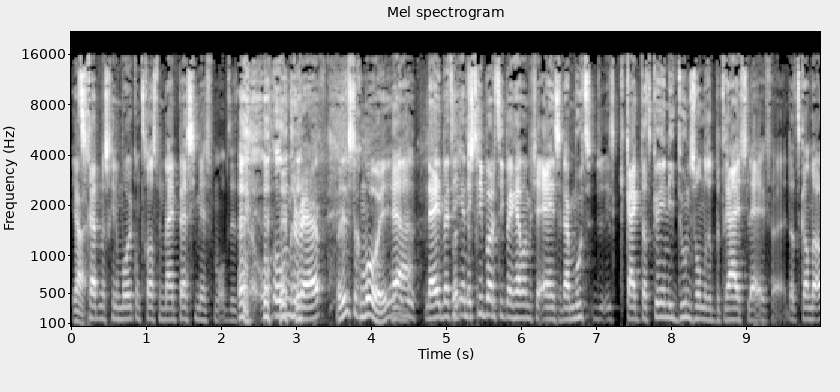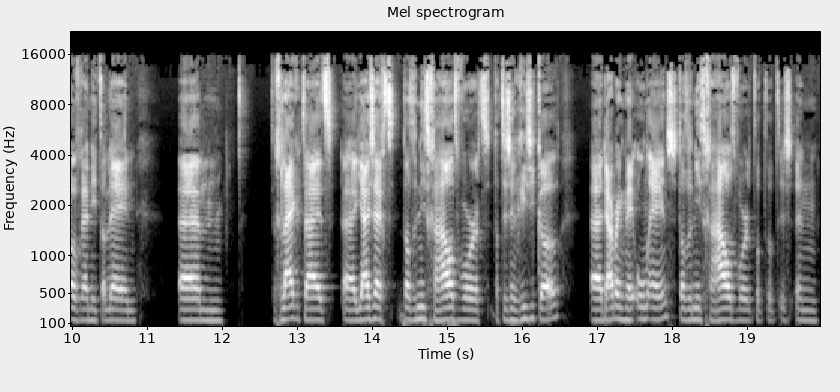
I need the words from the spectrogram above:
Ja. Het schept misschien een mooi contrast met mijn pessimisme op dit eh, onderwerp. Maar dit is toch mooi? Ja, nee, met die industriepolitiek ben ik helemaal met je eens. En daar moet, kijk, dat kun je niet doen zonder het bedrijfsleven. Dat kan de overheid niet alleen. Ehm, tegelijkertijd, eh, jij zegt dat het niet gehaald wordt, dat is een risico. Eh, daar ben ik mee oneens. Dat het niet gehaald wordt, dat, dat is een,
